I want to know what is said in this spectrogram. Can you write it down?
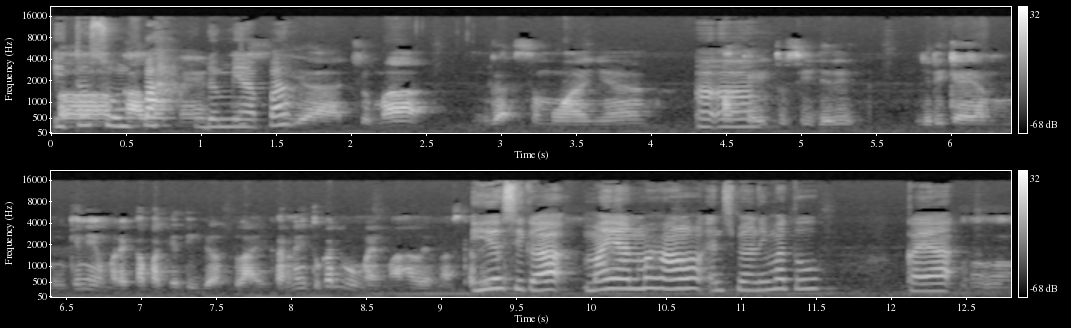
Itu Eh, sumpah medis, demi apa? ya cuma nggak semuanya Uh-uh. pakai itu sih. Jadi jadi kayak yang mungkin yang mereka pakai tiga fly karena itu kan lumayan mahal ya masker iya sih kak. Lumayan mahal N95 tuh. Kayak Mm.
